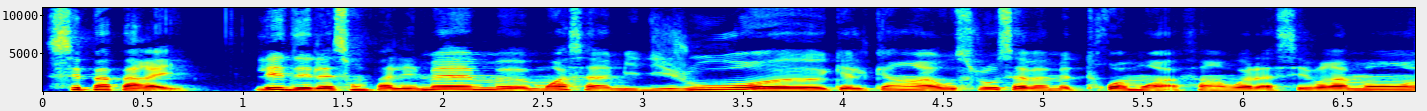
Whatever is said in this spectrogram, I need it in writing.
C'est pas pareil. Les délais sont pas les mêmes. Euh, moi, ça a mis 10 jours. Quelqu'un à Oslo, ça va mettre 3 mois. Enfin voilà, c'est vraiment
